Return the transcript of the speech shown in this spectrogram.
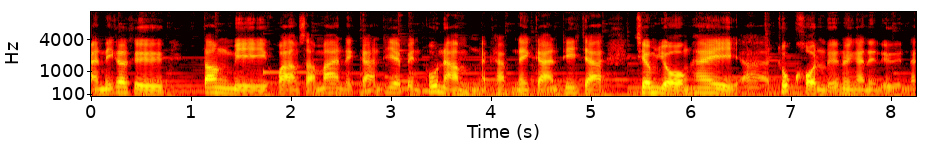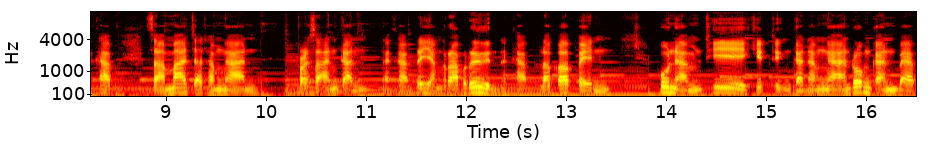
อันนี้ก็คือต้องมีความสามารถในการที่จะเป็นผู้นำนะครับ ในการที่จะเชื่อมโยงให้ทุกคนหรือหน่วยงานอื่น ๆนะครับ สามารถจะทำงาน ประสานกันนะครับได้อย่างราบรื่นนะครับ แล้วก็เป็นผู้นำที่คิดถึงการทำงานร่วมกันแบบ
